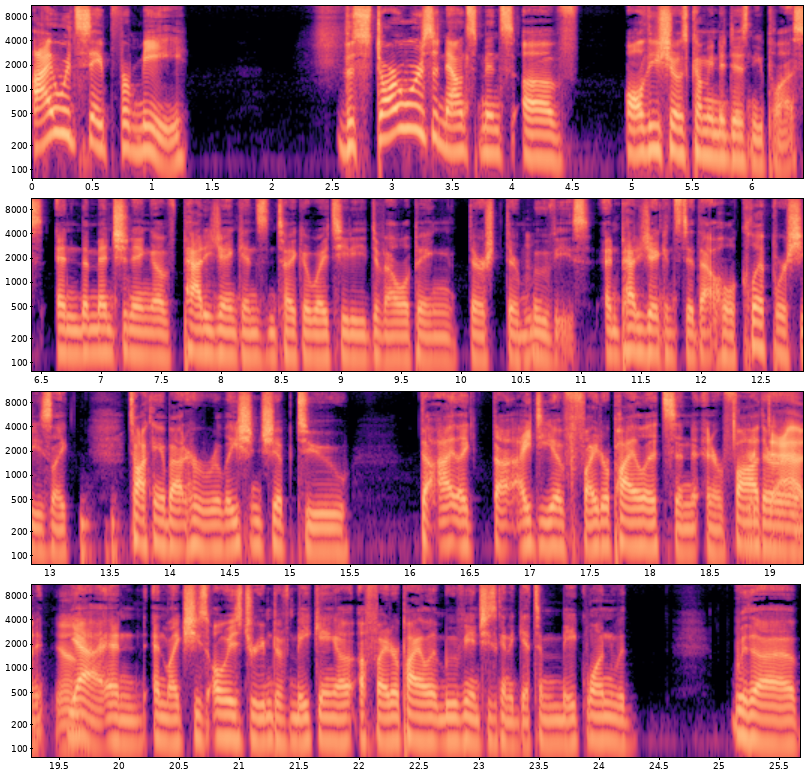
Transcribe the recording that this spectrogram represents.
I would say for me, the Star Wars announcements of all these shows coming to Disney Plus and the mentioning of Patty Jenkins and Taika Waititi developing their their Mhm. movies. And Patty Jenkins did that whole clip where she's like talking about her relationship to the I like the idea of fighter pilots and, and her father. dad, and, yeah. and and like she's always dreamed of making a, a fighter pilot movie, and she's going to get to make one with with a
